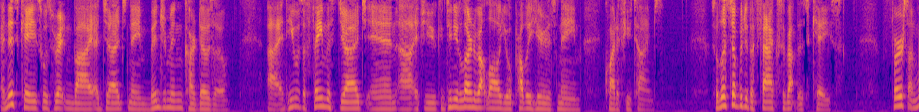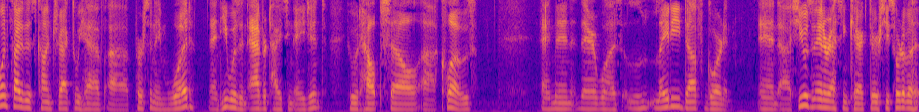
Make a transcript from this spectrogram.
And this case was written by a judge named Benjamin Cardozo, uh, and he was a famous judge. And uh, if you continue to learn about law, you'll probably hear his name quite a few times. So let's jump into the facts about this case. First, on one side of this contract, we have a person named Wood, and he was an advertising agent who would help sell uh, clothes. And then there was Lady Duff Gordon, and uh, she was an interesting character. She's sort of a,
